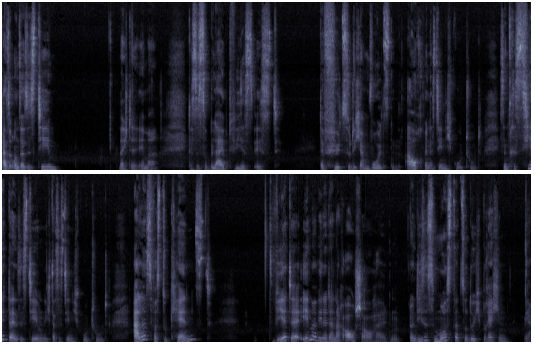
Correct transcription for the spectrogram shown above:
Also unser System möchte immer, dass es so bleibt, wie es ist. Da fühlst du dich am wohlsten, auch wenn es dir nicht gut tut. Es interessiert dein System nicht, dass es dir nicht gut tut. Alles, was du kennst, wird er immer wieder danach Ausschau halten. Und dieses Muster zu durchbrechen, ja,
